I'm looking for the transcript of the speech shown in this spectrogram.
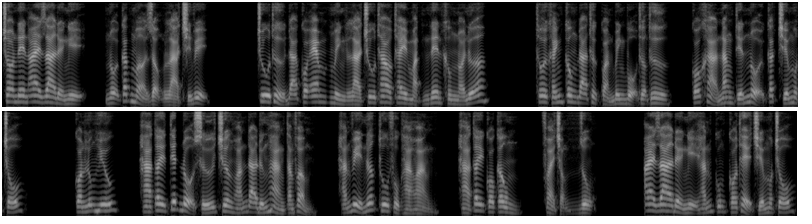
Cho nên ai ra đề nghị, nội các mở rộng là chín vị. Chu thử đã có em mình là Chu Thao thay mặt nên không nói nữa. Thôi Khánh Công đã thực quản binh bộ thượng thư, có khả năng tiến nội các chiếm một chỗ. Còn Lũng Hữu, Hà Tây tiết độ sứ Trương Hoán đã đứng hàng tam phẩm, hắn vì nước thu phục Hà Hoàng, Hà Tây có công, phải trọng dụng. Ai ra đề nghị hắn cũng có thể chiếm một chỗ.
